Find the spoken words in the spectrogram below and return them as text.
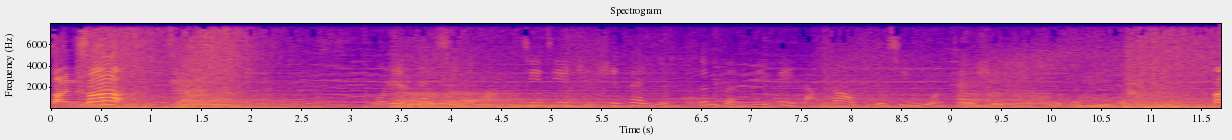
斩杀！我人在现场，姐姐只是在演，根本没被挡到。不信我再试一次，等一等。啊！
